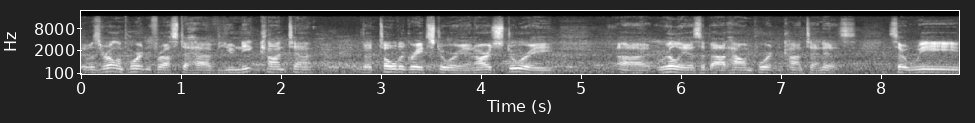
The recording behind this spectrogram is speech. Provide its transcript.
It was real important for us to have unique content that told a great story, and our story uh, really is about how important content is. So we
